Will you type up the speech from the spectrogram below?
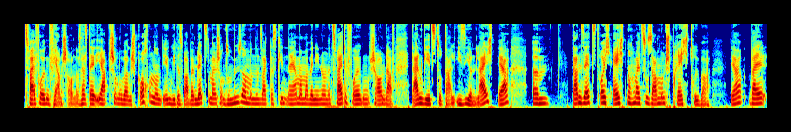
zwei Folgen fernschauen. Das heißt, ihr habt schon drüber gesprochen und irgendwie, das war beim letzten Mal schon so mühsam und dann sagt das Kind, naja, Mama, wenn ich noch eine zweite Folge schauen darf, dann geht's total easy und leicht, ja. Ähm, dann setzt euch echt nochmal zusammen und sprecht drüber. Ja, weil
